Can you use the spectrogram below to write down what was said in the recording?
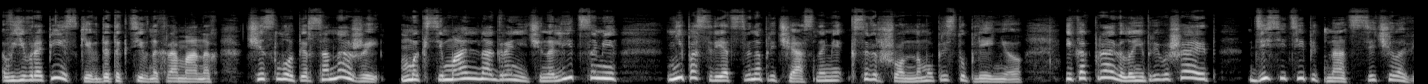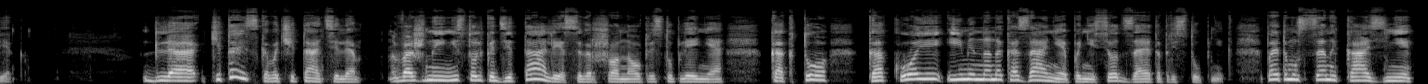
в европейских детективных романах число персонажей максимально ограничено лицами, непосредственно причастными к совершенному преступлению и, как правило, не превышает 10-15 человек. Для китайского читателя важны не столько детали совершенного преступления, как то, какое именно наказание понесет за это преступник. Поэтому сцены казни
